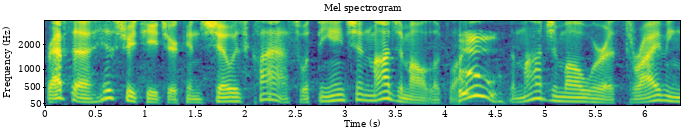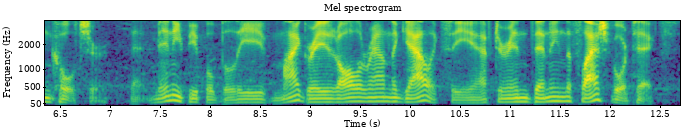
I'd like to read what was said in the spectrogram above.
Perhaps a history teacher can show his class what the ancient Majima looked like. Ooh. The Majima were a thriving culture that many people believe migrated all around the galaxy after inventing the flash vortex.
